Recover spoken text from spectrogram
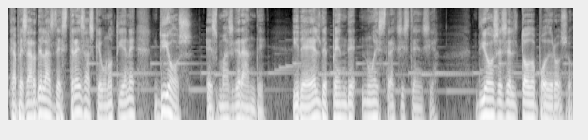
que a pesar de las destrezas que uno tiene, Dios es más grande y de Él depende nuestra existencia. Dios es el Todopoderoso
